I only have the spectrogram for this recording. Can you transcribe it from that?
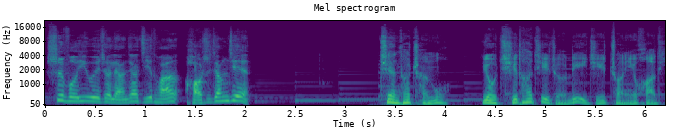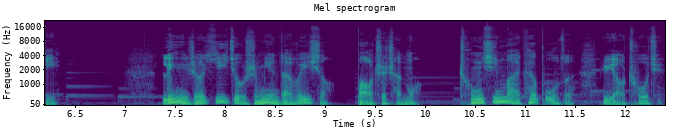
是否意味着两家集团好事将近？见他沉默，有其他记者立即转移话题。林宇哲依旧是面带微笑，保持沉默，重新迈开步子，欲要出去。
